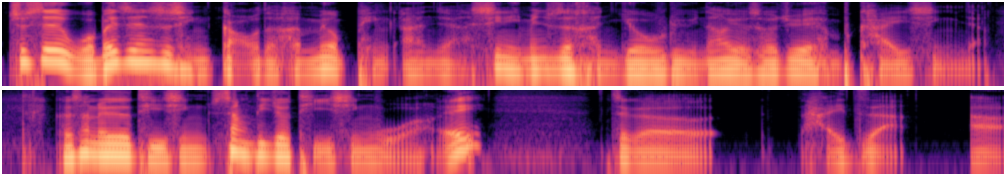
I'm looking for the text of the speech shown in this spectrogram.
就是我被这件事情搞得很没有平安，这样心里面就是很忧虑，然后有时候就会很不开心，这样。可上帝就提醒，上帝就提醒我，哎，这个孩子啊啊，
